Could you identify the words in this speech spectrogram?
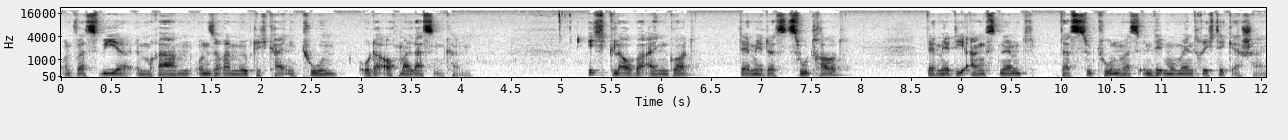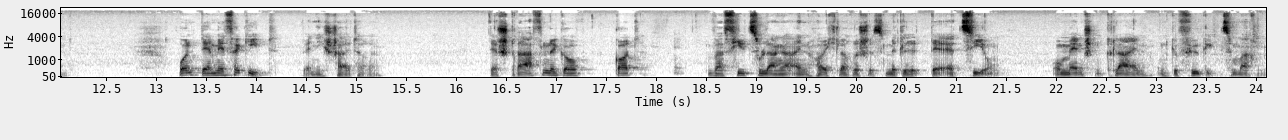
und was wir im Rahmen unserer Möglichkeiten tun oder auch mal lassen können. Ich glaube einen Gott, der mir das zutraut, der mir die Angst nimmt, das zu tun, was in dem Moment richtig erscheint. Und der mir vergibt, wenn ich scheitere. Der strafende Gott war viel zu lange ein heuchlerisches Mittel der Erziehung, um Menschen klein und gefügig zu machen.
